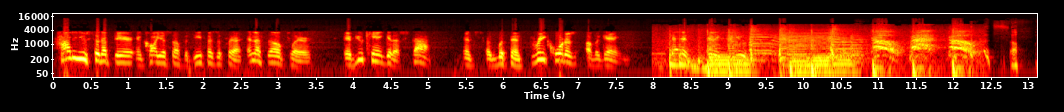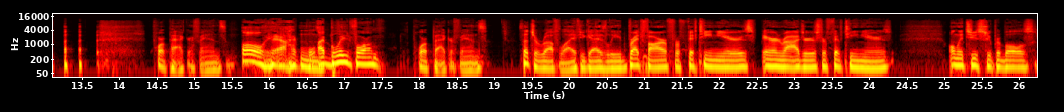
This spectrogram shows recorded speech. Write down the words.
How do you sit up there and call yourself a defensive player, NFL player, if you can't get a stop it's uh, within three quarters of a game? That is inexcusable. Go Pack, go! so poor Packer fans. Oh yeah, I, I hmm. bleed for them. Poor Packer fans. Such a rough life you guys lead. Brett Favre for 15 years, Aaron Rodgers for 15 years, only two Super Bowls.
